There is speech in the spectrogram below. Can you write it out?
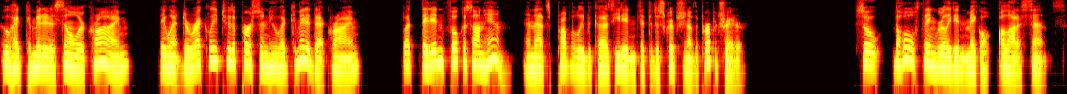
who had committed a similar crime, they went directly to the person who had committed that crime but they didn't focus on him, and that's probably because he didn't fit the description of the perpetrator. So the whole thing really didn't make a, a lot of sense.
